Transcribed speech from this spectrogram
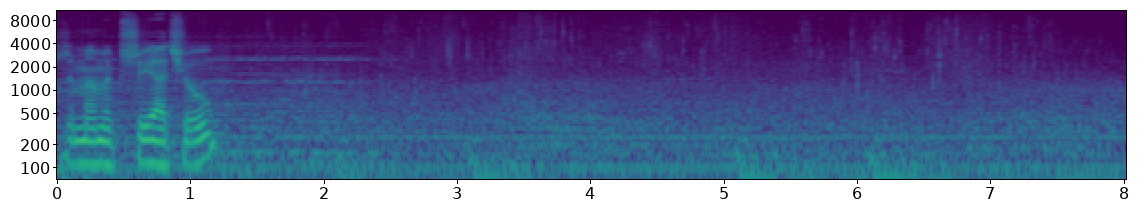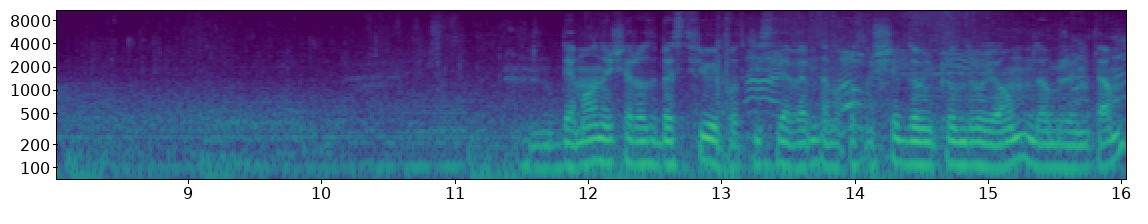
że mamy przyjaciół. Demony się rozbestwiły pod Kislewem, tam po prostu siedzą i plądrują. Dobrze mi tam.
